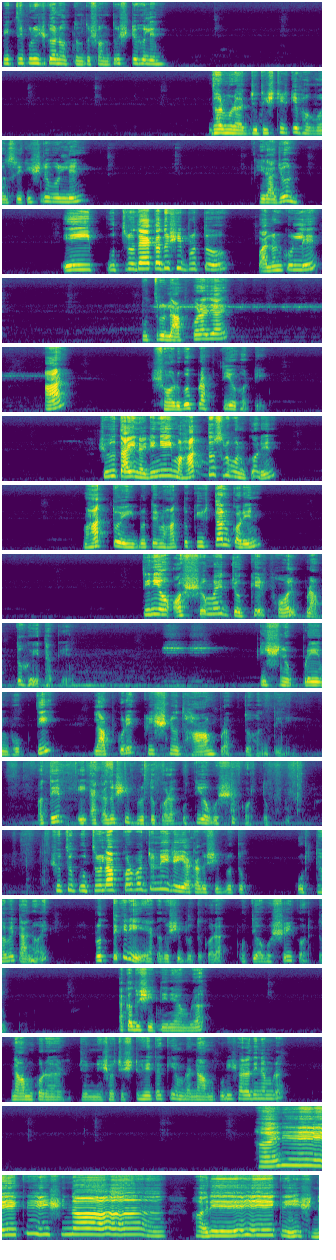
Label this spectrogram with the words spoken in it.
পিতৃপুরুষগণ অত্যন্ত সন্তুষ্ট হলেন। ধর্মরাজ যুধিষ্ঠিরকে ভগবান শ্রীকৃষ্ণ বললেন, হে রাজন, এই পুত্রদা একাদশী ব্রত পালন করলে পুত্র লাভ করা যায় আর স্বর্গপ্রাপ্তিও ঘটে। শুধু তাই নয়, যিনি এই মাহাত্ম শ্রবণ করেন, মাহাত্ম, এই ব্রতের মাহাত্ম কীর্তন করেন, তিনিও অশ্বমেধ যজ্ঞের ফল প্রাপ্ত হয়ে থাকেন। কৃষ্ণ প্রেম ভক্তি লাভ করে কৃষ্ণ ধাম প্রাপ্ত হন তিনি। অতএব এই একাদশী ব্রত করা অতি অবশ্য কর্তব্য। শুধু পুত্র লাভ করবার জন্যই যে একাদশী ব্রত করতে হবে তা নয়। প্রত্যেকেরই একাদশী ব্রত করা অতি অবশ্যই কর্তব্য। একাদশীর দিনে আমরা নাম করার জন্য সচেষ্ট হয়ে থাকি, আমরা নাম করি সারাদিন আমরা। হরে কৃষ্ণ হরে কৃষ্ণ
